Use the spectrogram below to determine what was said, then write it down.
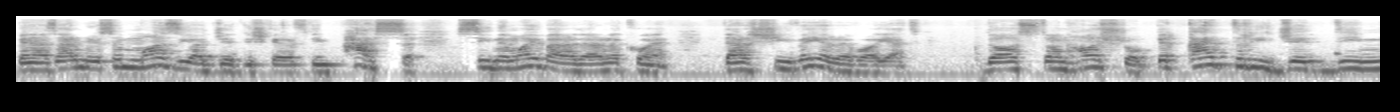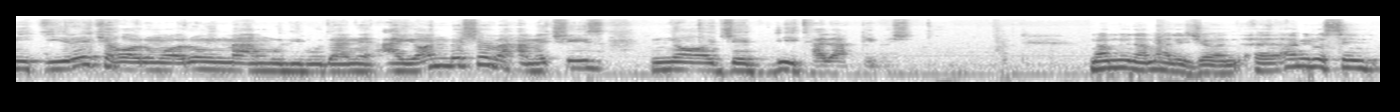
به نظر می‌رسه ما زیاد جدیش گرفتیم. پس سینمای برادران کوهن. در شیوه روایت داستانهاش رو به قدری جدی می‌گیره که آروم آروم این معمولی بودن عیان بشه و همه چیز ناجدی تلقی بشه. ممنونم علی جان. امیر حسین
